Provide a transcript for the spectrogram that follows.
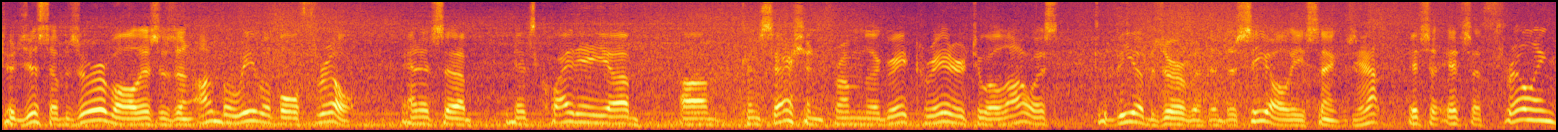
To just observe all this is an unbelievable thrill, and it's uh, it's quite a um, um, concession from the great Creator to allow us to be observant and to see all these things. Yep. It's a, it's a thrilling,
